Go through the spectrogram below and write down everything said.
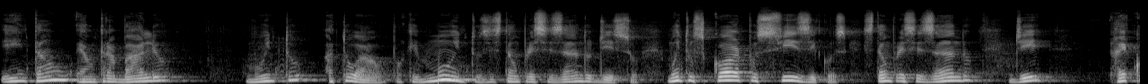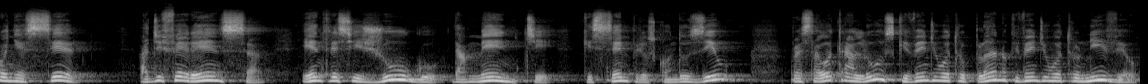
E então é um trabalho muito atual, porque muitos estão precisando disso. Muitos corpos físicos estão precisando de reconhecer a diferença entre esse jugo da mente que sempre os conduziu para essa outra luz que vem de um outro plano, que vem de um outro nível.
